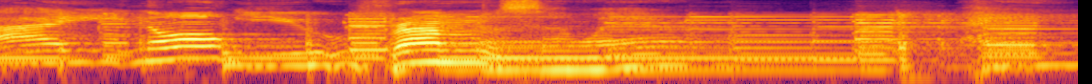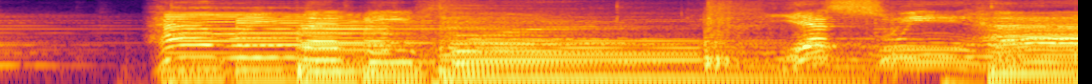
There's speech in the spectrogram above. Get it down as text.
I know you from somewhere. Hey, have we met before? Yes, we have.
